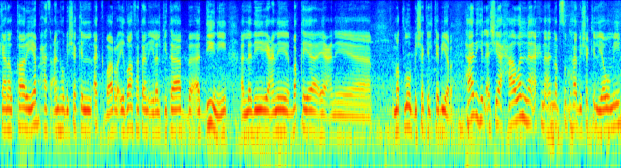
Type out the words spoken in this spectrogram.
كان القارئ يبحث عنه بشكل أكبر إضافة إلى الكتاب الديني الذي يعني بقي يعني مطلوب بشكل كبير. هذه الأشياء حاولنا إحنا أن نرصدها بشكل يومي.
